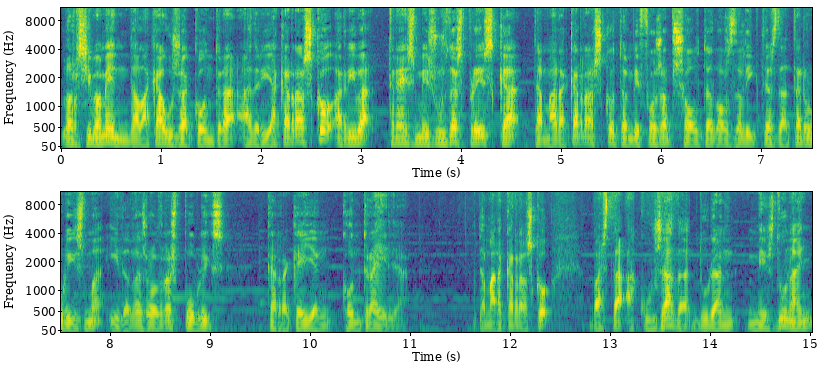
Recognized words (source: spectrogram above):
L'arxivament de la causa contra Adrià Carrasco arriba tres mesos després que Tamara Carrasco també fos absolta dels delictes de terrorisme i de desordres públics que requeien contra ella. Tamara Carrasco va estar acusada durant més d'un any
